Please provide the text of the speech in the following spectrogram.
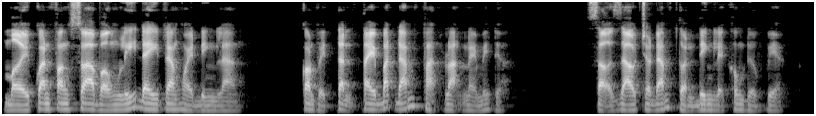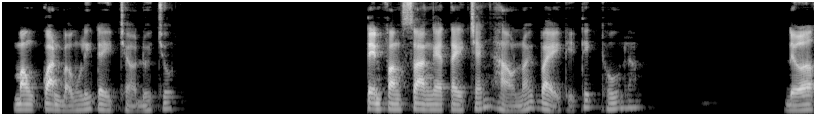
Mời quan phăng xoa và ông Lý đây ra ngoài đình làng, con phải tận tay bắt đám phản loạn này mới được. Sợ giao cho đám tuần đinh lại không được việc, mong quan và ông Lý đây chờ đôi chút. Tên phăng xoa nghe tay tránh hào nói vậy thì thích thú lắm. Được,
